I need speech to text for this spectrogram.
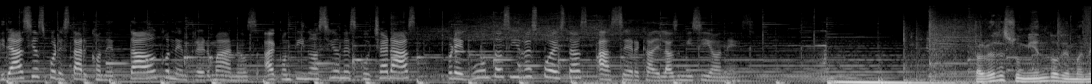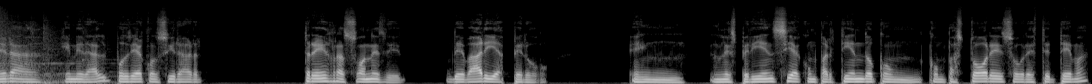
Gracias por estar conectado con Entre Hermanos. A continuación escucharás preguntas y respuestas acerca de las misiones. Tal vez resumiendo de manera general, podría considerar tres razones de, varias, pero en, la experiencia compartiendo con, con pastores sobre este tema,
